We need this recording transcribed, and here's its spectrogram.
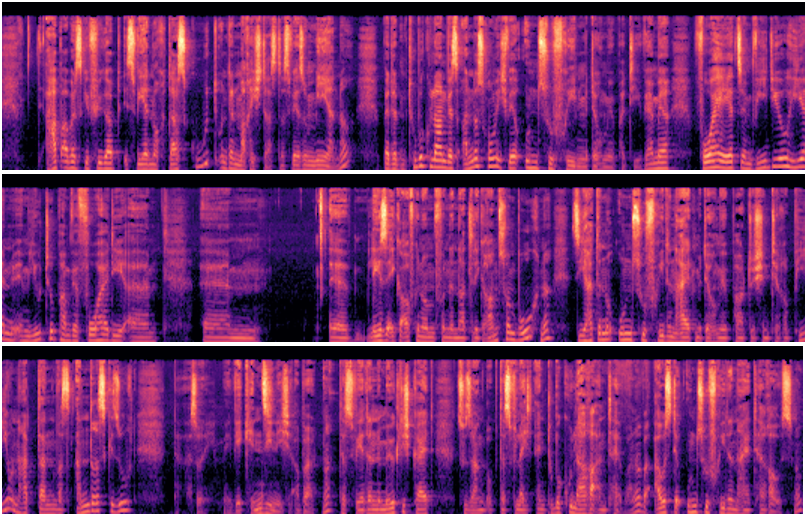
Habe aber das Gefühl gehabt, es wäre noch das gut und dann mache ich das. Das wäre so mehr. Ne? Bei dem Tuberkularen wäre es andersrum. Ich wäre unzufrieden mit der Homöopathie. Wir haben ja vorher jetzt im Video hier im YouTube haben wir vorher die äh, ähm, äh, Leseecke aufgenommen von der Natalie Grams vom Buch. Ne? Sie hatte eine Unzufriedenheit mit der homöopathischen Therapie und hat dann was anderes gesucht. Also wir kennen sie nicht, aber ne, das wäre dann eine Möglichkeit zu sagen, ob das vielleicht ein tuberkularer Anteil war, ne, aus der Unzufriedenheit heraus. Ne.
